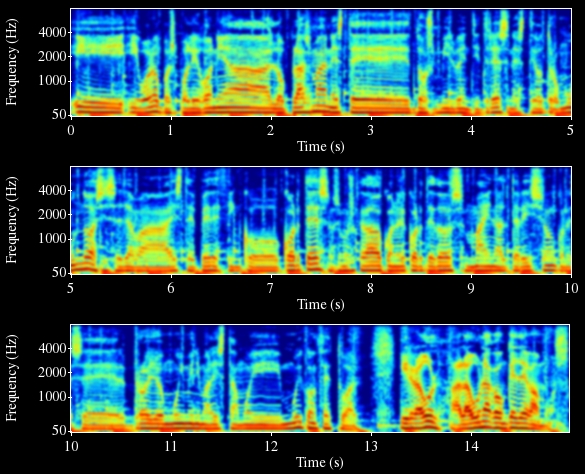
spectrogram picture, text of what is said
Y, y, bueno, pues Poligonia lo plasma en este 2023, en este otro mundo, así se llama este EP de cinco cortes. Nos hemos quedado con el corte 2 Mind Alteration, con ese rollo muy minimalista, muy, muy conceptual. Y Raúl, a la una, ¿con qué llegamos?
